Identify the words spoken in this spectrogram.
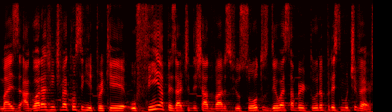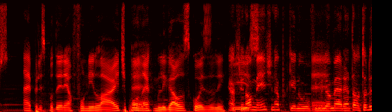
Mas agora a gente vai conseguir, porque o fim, apesar de ter deixado vários fios soltos, deu essa abertura pra esse multiverso. É, pra eles poderem afunilar e, tipo, É. né, ligar as coisas ali. É, Isso. finalmente, né? Porque no É. filme do Homem-Aranha tava todo,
